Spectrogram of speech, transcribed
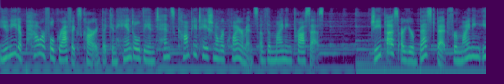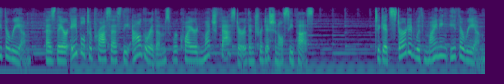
you need a powerful graphics card that can handle the intense computational requirements of the mining process. GPUs are your best bet for mining Ethereum, as they are able to process the algorithms required much faster than traditional CPUs. To get started with mining Ethereum,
